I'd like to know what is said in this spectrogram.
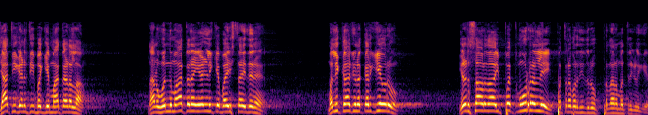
ಜಾತಿ ಗಣತಿ ಬಗ್ಗೆ ಮಾತಾಡಲ್ಲ. ನಾನು ಒಂದು ಮಾತನ್ನ ಹೇಳಲಿಕ್ಕೆ ಬಯಸ್ತಾ ಇದ್ದೇನೆ. ಮಲ್ಲಿಕಾರ್ಜುನ ಖರ್ಗೆಯವರು ಎರಡ್ ಸಾವಿರದ ಇಪ್ಪತ್ತ್ ಮೂರರಲ್ಲಿ ಪತ್ರ ಬರೆದಿದ್ದರು ಪ್ರಧಾನಮಂತ್ರಿಗಳಿಗೆ.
